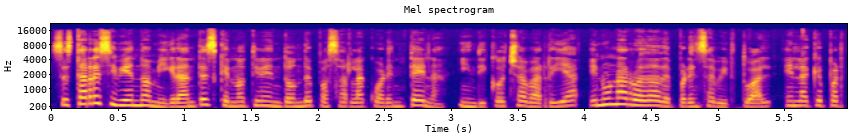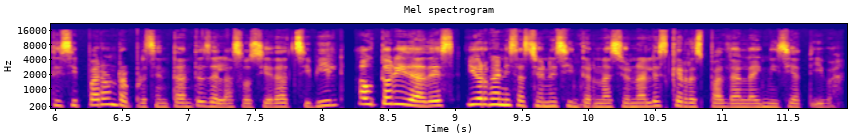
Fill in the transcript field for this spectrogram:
Se está recibiendo a migrantes que no tienen dónde pasar la cuarentena, indicó Chavarría en una rueda de prensa virtual en la que participaron representantes de la sociedad civil, autoridades y organizaciones internacionales que respaldan la iniciativa.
